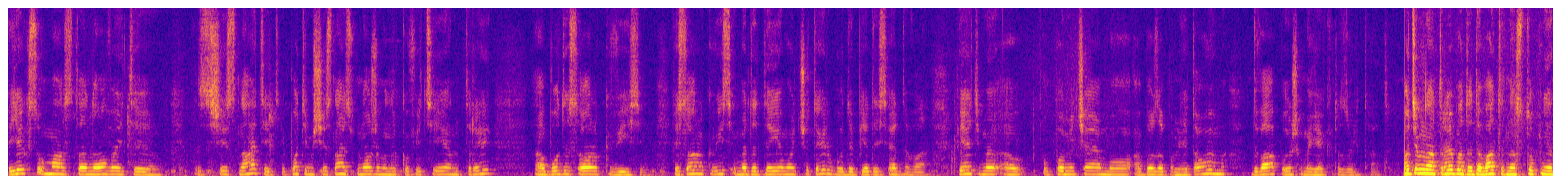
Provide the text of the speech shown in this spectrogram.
Їх сума становить е, 16, і потім 16 множимо на коефіцієнт 3, а буде 48. І 48 ми додаємо 4, буде 52. 5 ми е, помічаємо або запам'ятовуємо, 2 пишемо як результат. Потім нам треба додавати наступні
